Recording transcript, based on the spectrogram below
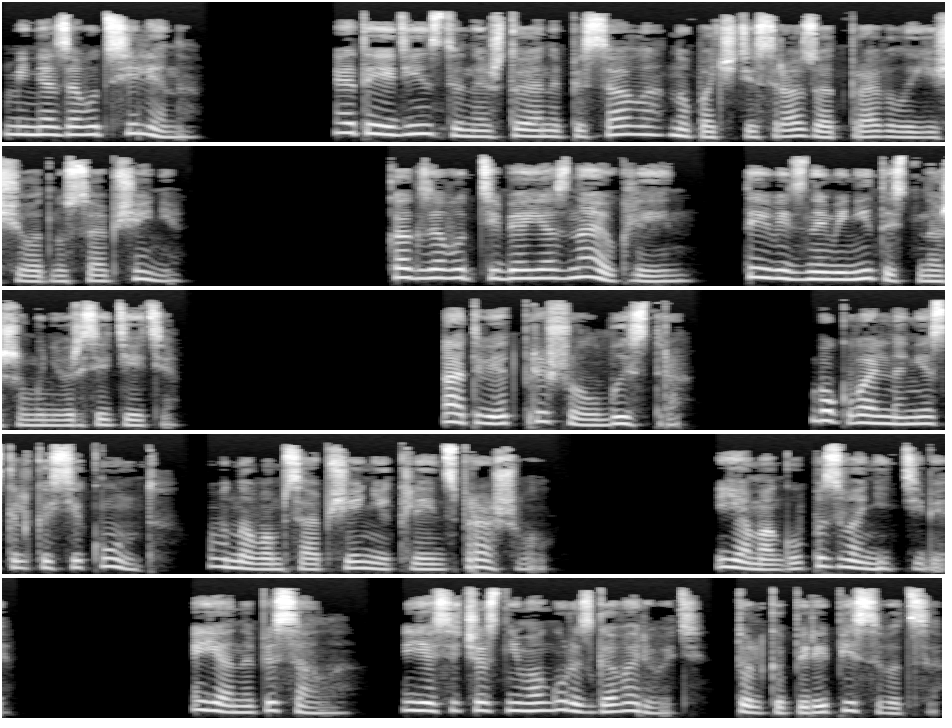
Меня зовут Селена. Это единственное, что я написала, но почти сразу отправила еще одно сообщение. Как зовут тебя, я знаю, Клейн. Ты ведь знаменитость в нашем университете. Ответ пришел быстро. Буквально несколько секунд в новом сообщении Клейн спрашивал. «Я могу позвонить тебе?» Я написала. «Я сейчас не могу разговаривать, только переписываться».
